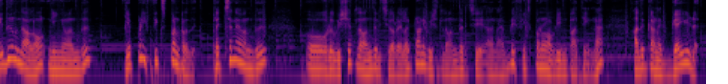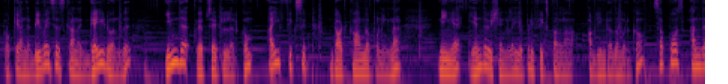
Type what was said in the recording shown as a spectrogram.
எது இருந்தாலும் நீங்கள் வந்து எப்படி ஃபிக்ஸ் பண்ணுறது பிரச்சனை வந்து ஒரு விஷயத்தில் வந்துருச்சு ஒரு எலக்ட்ரானிக் விஷயத்தில் வந்துருச்சு அதை நான் எப்படி ஃபிக்ஸ் பண்ணணும் அப்படின்னு பார்த்தீங்கன்னா அதுக்கான கைடு ஓகே அந்த டிவைசஸ்க்கான கைடு வந்து இந்த வெப்சைட்டில் இருக்கும். ஐ ஃபிக்ஸிட் டாட் காமில் போனீங்கன்னா நீங்கள் எந்த விஷயங்களை எப்படி ஃபிக்ஸ் பண்ணலாம் அப்படின்றதும் இருக்கும். சப்போஸ் அந்த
